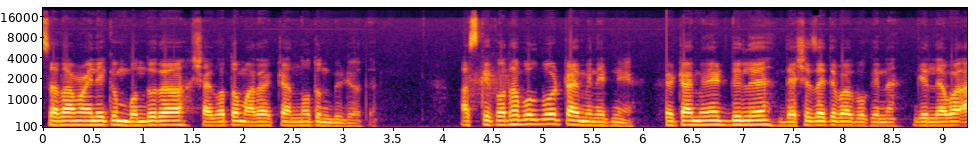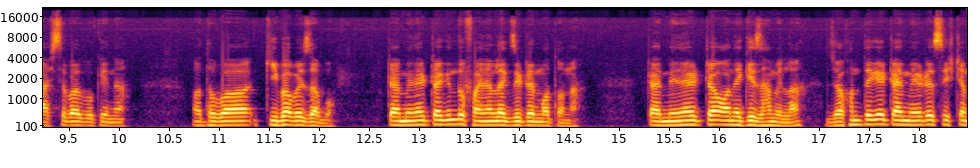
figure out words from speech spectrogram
সালাম আলাইকুম বন্ধুরা, স্বাগতম আরও একটা নতুন ভিডিওতে। আজকে কথা বলব টাইম মিনিট নিয়ে। টাইম মিনিট দিলে দেশে যাইতে পারব কিনা, গেলে আবার আসতে পারব কিনা, অথবা কীভাবে যাব? টাইম মিনিটটা কিন্তু ফাইনাল এক্সিটের মতো না। টাইম মিনিটটা অনেকই ঝামেলা। যখন থেকে টাইম মিনিটের সিস্টেম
